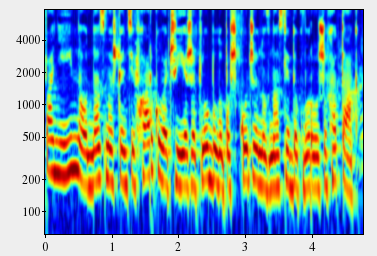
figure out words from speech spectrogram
Пані Інна одна з мешканців Харкова, чиє житло було пошкоджено внаслідок ворожих атак.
